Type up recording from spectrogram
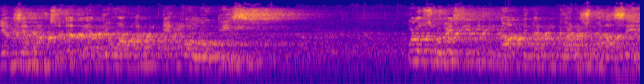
Yang saya maksud adalah jawaban ekologis. Pulau Sulawesi dikenal dengan garis Walase.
